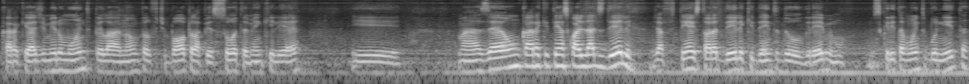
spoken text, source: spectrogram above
cara que eu admiro muito, pela, não pelo futebol, pela pessoa também que ele é. E mas é um cara que tem as qualidades dele, já tem a história dele aqui dentro do Grêmio, escrita muito bonita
